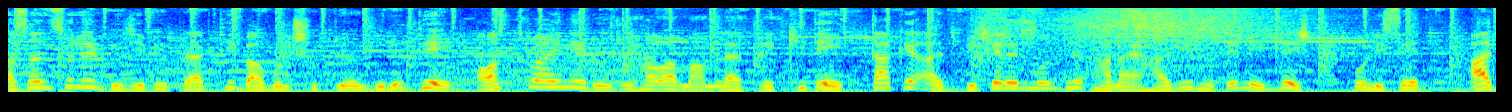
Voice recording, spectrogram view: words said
আসানসোলের বিজেপি প্রার্থী বাবুল সুপ্রিয়র বিরুদ্ধে অস্ত্র আইনে রুজু হওয়া মামলার প্রেক্ষিতে তাকে আজ বিকেলের মধ্যে থানায় হাজির হতে নির্দেশ পুলিশের। আজ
